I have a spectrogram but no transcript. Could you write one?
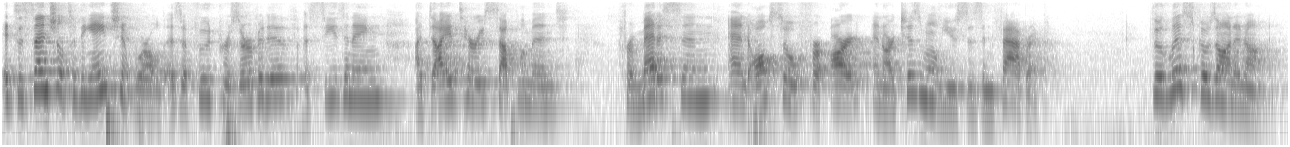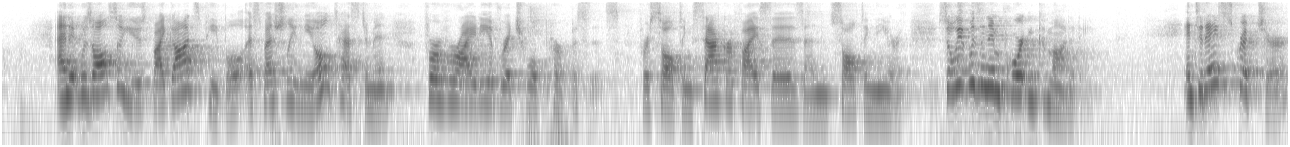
It's essential to the ancient world as a food preservative, a seasoning, a dietary supplement, for medicine, and also for art and artisanal uses in fabric. The list goes on and on. And it was also used by God's people, especially in the Old Testament, for a variety of ritual purposes, for salting sacrifices and salting the earth. So it was an important commodity. In today's scripture,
